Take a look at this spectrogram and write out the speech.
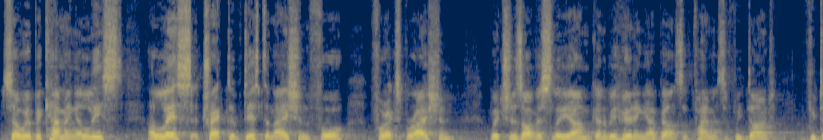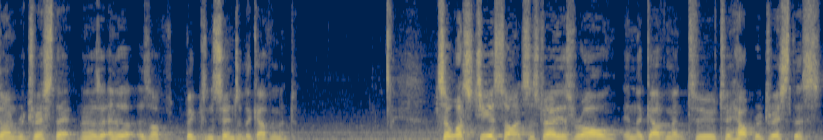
So we're becoming a less, a less attractive destination for, for exploration, which is obviously um, going to be hurting our balance of payments if we don't, if we don't redress that, and is of big concern to the government. So what's Geoscience Australia's role in the government to, to help redress this?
